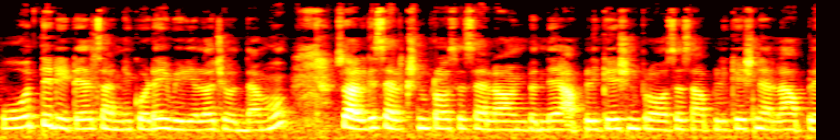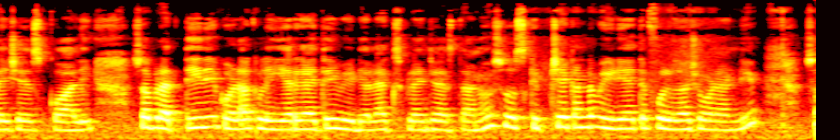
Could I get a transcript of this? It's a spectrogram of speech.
పూర్తి డీటెయిల్స్ అన్నీ కూడా ఈ వీడియోలో చూద్దాము. సో అలాగే సెలక్షన్ ప్రాసెస్ ఎలా ఉంటుంది అప్లికేషన్ ప్రాసెస్ అప్లికేషన్ ఎలా అప్లై చేసుకోవాలి. సో ప్రతిదీ కూడా క్లియర్గా అయితే ఈ వీడియోలో ఎక్స్ప్లెయిన్ చేస్తాను. సో స్కిప్ చేయకుండా వీడియో అయితే ఫుల్గా చూడండి. సో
